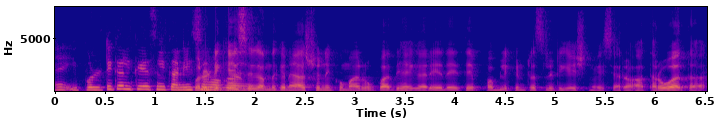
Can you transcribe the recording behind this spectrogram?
ఈ పొలిటికల్ కేసులు కనీసం పొలిటిక్ ఒక- కేసు అందుకనే అశ్విని కుమార్ ఉపాధ్యాయ గారు ఏదైతే పబ్లిక్ ఇంట్రెస్ట్ లిటిగేషన్ వేశారో ఆ తర్వాత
